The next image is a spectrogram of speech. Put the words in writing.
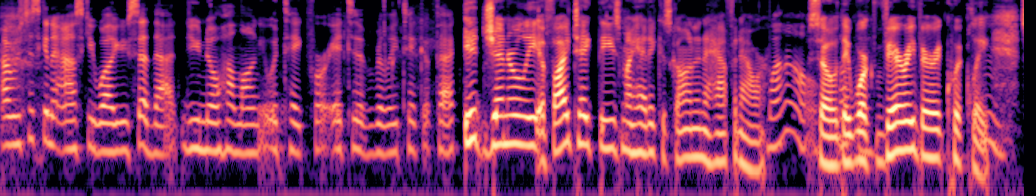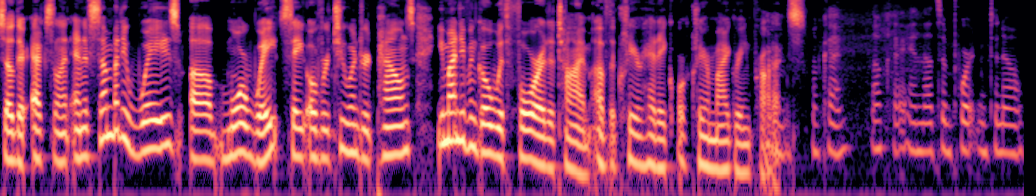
I was just going to ask you while you said that, do you know how long it would take for it to really take effect? It generally, if I take these, my headache is gone in a half an hour. Wow. So they Okay. work very, very quickly. So they're excellent. And if somebody weighs uh, more weight, say over 200 pounds, you might even go with four at a time of the clear headache or clear migraine products. Okay. Okay. And that's important to know.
